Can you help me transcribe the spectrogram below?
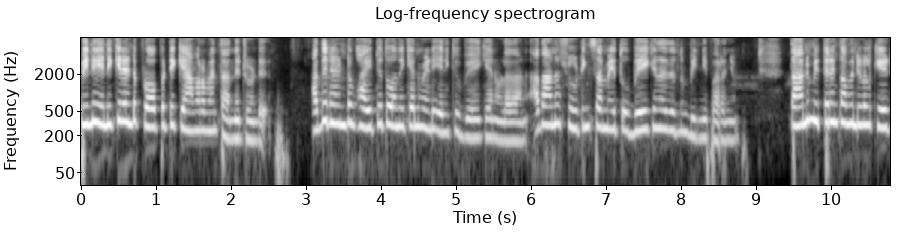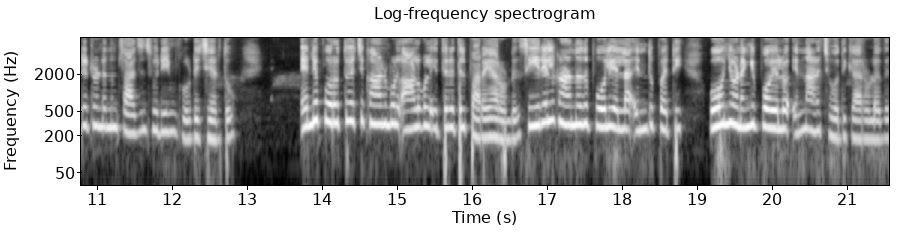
പിന്നെ എനിക്ക് രണ്ട് പ്രോപ്പർട്ടി ക്യാമറമാൻ തന്നിട്ടുണ്ട്. അത് രണ്ടും ഹൈറ്റ് തോന്നിക്കാൻ വേണ്ടി എനിക്ക് ഉപയോഗിക്കാനുള്ളതാണ്. അതാണ് ഷൂട്ടിംഗ് സമയത്ത് ഉപയോഗിക്കുന്നതെന്നും ബിന്നി പറഞ്ഞു. താനും ഇത്തരം കമന്റുകൾ കേട്ടിട്ടുണ്ടെന്നും സാജിൻ സൂര്യയും കൂട്ടിച്ചേർത്തു. എന്നെ പുറത്തു വെച്ച് കാണുമ്പോൾ ആളുകൾ ഇത്തരത്തിൽ പറയാറുണ്ട്. സീരിയൽ കാണുന്നത് പോലെയല്ല എന്തു പറ്റി ഓഞ്ഞുണങ്ങിപ്പോയല്ലോ എന്നാണ് ചോദിക്കാറുള്ളത്.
